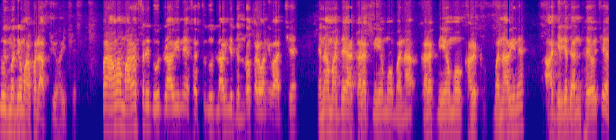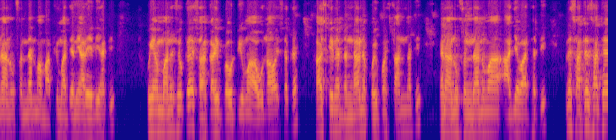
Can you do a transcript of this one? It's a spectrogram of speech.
દૂધ મંડળીઓ મારફત આપતી હોય છે. પણ આમાં મહારાષ્ટ્રે દૂધ લાવીને, સસ્તું દૂધ લાવીને જે ધંધો કરવાની વાત છે, એના માટે આ કડક નિયમો બના, કડક નિયમો ખડક બનાવીને આ જે જે દંડ થયો છે, એના અનુસંધાનમાં માફી માટેની આ રેલી હતી. હું એમ માનું છું કે સહકારી પ્રવૃત્તિઓમાં આવું ના હોઈ શકે. ખાસ કરીને ધંધાને કોઈ પણ સ્થાન નથી. એના અનુસંધાનમાં આજે વાત હતી અને સાથે સાથે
